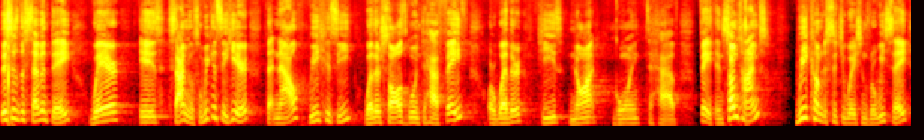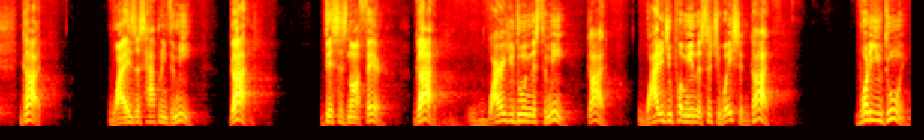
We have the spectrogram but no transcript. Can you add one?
this is the seventh day. Where is Samuel? So we can see here that now we can see whether Saul's going to have faith or whether he's not going to have faith. And sometimes we come to situations where we say, God, why is this happening to me? God, this is not fair. God, why are you doing this to me? God, why did you put me in this situation? God, what are you doing?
